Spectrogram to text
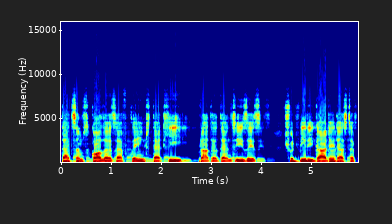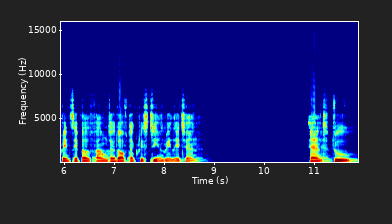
that some scholars have claimed that he, rather than Jesus, should be regarded as the principal founder of the Christian religion. And 2.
